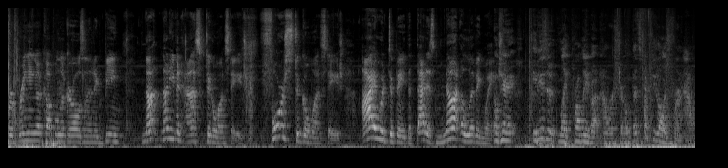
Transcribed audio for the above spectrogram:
For bringing a couple of girls and then being not not even asked to go on stage, forced to go on stage. I would debate that that is not a living wage. Okay, it is a, like probably about an hour show. That's fifty dollars for an hour.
